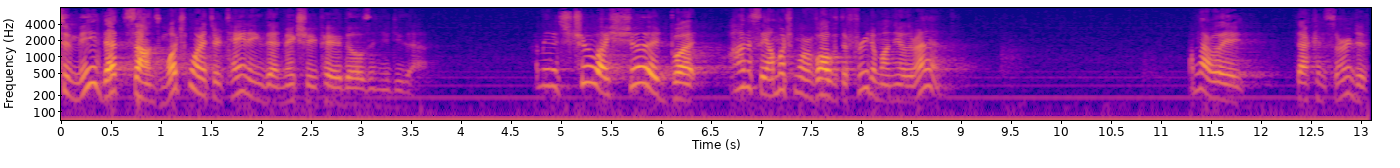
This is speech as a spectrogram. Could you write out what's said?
To me, that sounds much more entertaining than make sure you pay your bills and you do that. I mean, it's true, I should, but honestly, I'm much more involved with the freedom on the other end. I'm not really that concerned if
